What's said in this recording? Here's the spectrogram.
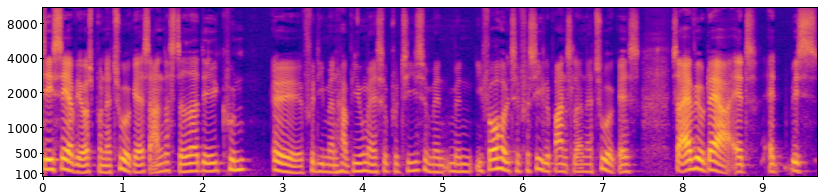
Det ser vi også på naturgas andre steder. Det er ikke kun øh, fordi man har biomasse på tise, men, men i forhold til fossile brændsler og naturgas, så er vi jo der, at, at hvis,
